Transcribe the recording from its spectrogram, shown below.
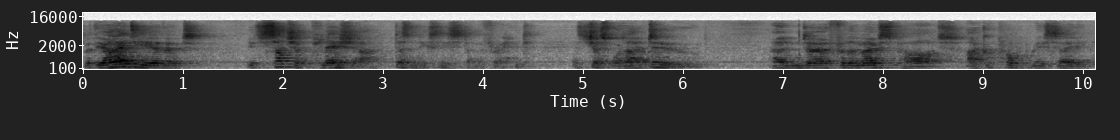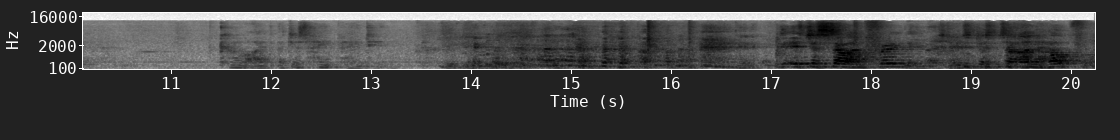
But the idea that it's such a pleasure doesn't exist, I'm afraid. It's just what I do. And uh, for the most part, I could probably say, God, I, I just hate painting. it's just so unfriendly, mostly. It's just so unhelpful.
